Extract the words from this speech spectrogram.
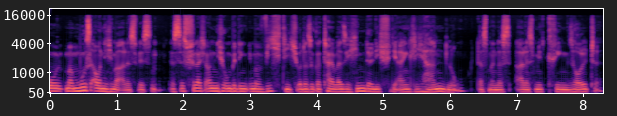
Und man muss auch nicht immer alles wissen. Es ist vielleicht auch nicht unbedingt immer wichtig oder sogar teilweise hinderlich für die eigentliche Handlung, dass man das alles mitkriegen sollte.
